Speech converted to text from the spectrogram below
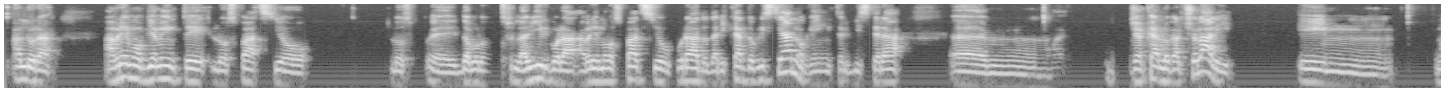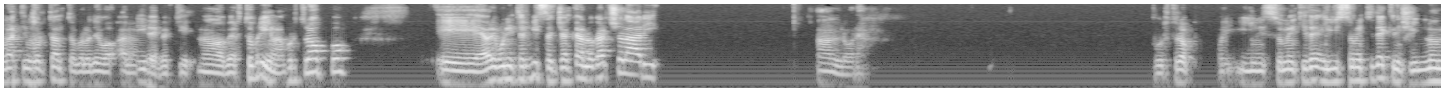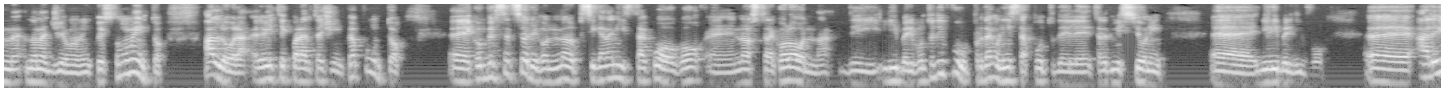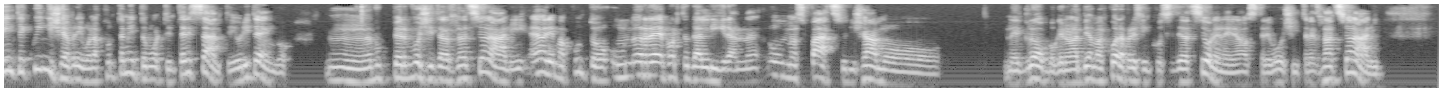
Allora, avremo ovviamente lo spazio, lo, eh, dopo la virgola, avremo lo spazio curato da Riccardo Cristiano che intervisterà ehm, Giancarlo Carciolari. E, um, un attimo soltanto che lo devo aprire perché non l'ho aperto prima, purtroppo. E avremo un'intervista a Giancarlo Carciolari. Allora purtroppo gli strumenti, gli strumenti tecnici non, non, agevolano in questo momento. Allora, alle 20.45 appunto, eh, conversazione con il noto psicanalista Cuoco, eh, nostra colonna di Liberi.tv, protagonista appunto delle trasmissioni eh, di Liberi TV. Eh, alle 20.15 avremo un appuntamento molto interessante, io ritengo, mh, mm, per voci transnazionali e avremo appunto un report dall'Iran, uno spazio diciamo nel globo che non abbiamo ancora preso in considerazione nelle nostre voci transnazionali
